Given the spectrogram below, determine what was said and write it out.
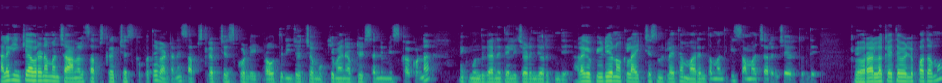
అలాగే ఇంకెవరైనా మన ఛానల్ సబ్స్క్రైబ్ చేసుకోకపోతే వెంటనే సబ్స్క్రైబ్ చేసుకోండి. ప్రభుత్వం నుంచి వచ్చే ముఖ్యమైన అప్డేట్స్ అన్ని మిస్ కాకుండా మీకు ముందుగానే తెలియచేయడం జరుగుతుంది. అలాగే వీడియోను ఒక లైక్ చేసినట్లయితే మరింత మందికి సమాచారం చేరుతుంది. వివరాల్లోకి అయితే వెళ్ళిపోదాము.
